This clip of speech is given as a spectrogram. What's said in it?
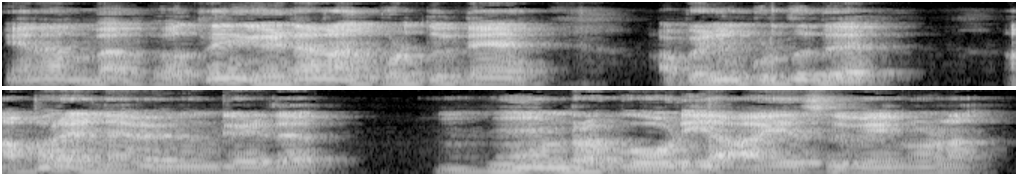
ஏன்னா ப- பக்தன் கேட்டால் நான் கொடுத்துட்டேன். அப்படின்னு கொடுத்துட்டார். அப்புறம் என்ன வேணும்னு கேட்டார். மூன்றரை கோடி ஆயசு வேணும்னா.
